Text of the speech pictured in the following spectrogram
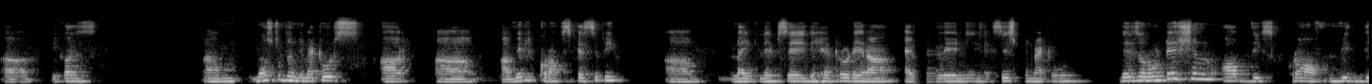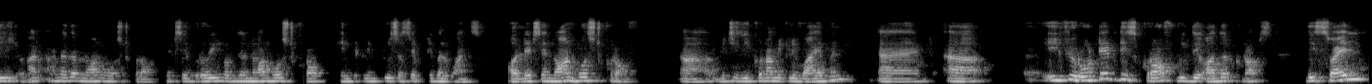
uh, because um, most of the nematodes are, uh, are very crop specific. Uh, like let's say the Heterodera, Avenae, cyst nematode, there's a rotation of this crop with the another non-host crop. Let's say growing of the non-host crop in between two susceptible ones, or let's say non-host crop, uh, which is economically viable. And uh, if you rotate this crop with the other crops, the soil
